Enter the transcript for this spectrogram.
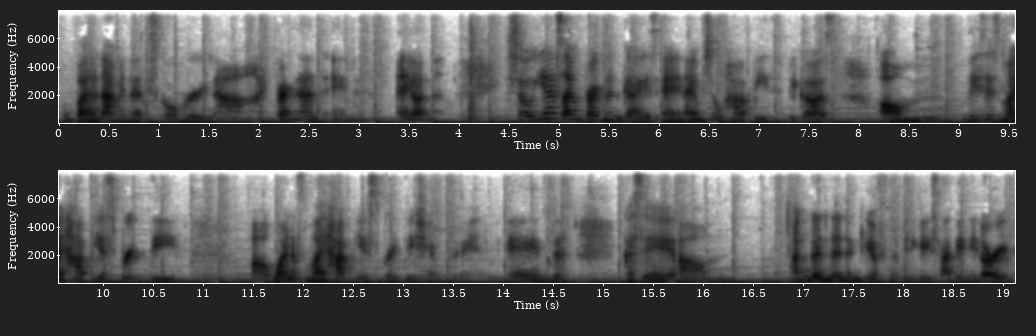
kung paano namin na-discover na I'm pregnant and ayun. So yes, I'm pregnant guys and I'm so happy because um, this is my happiest birthday. Uh, one of my happiest birthday, syempre. And kasi um, ang ganda ng gift na binigay sa atin ni Lord.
